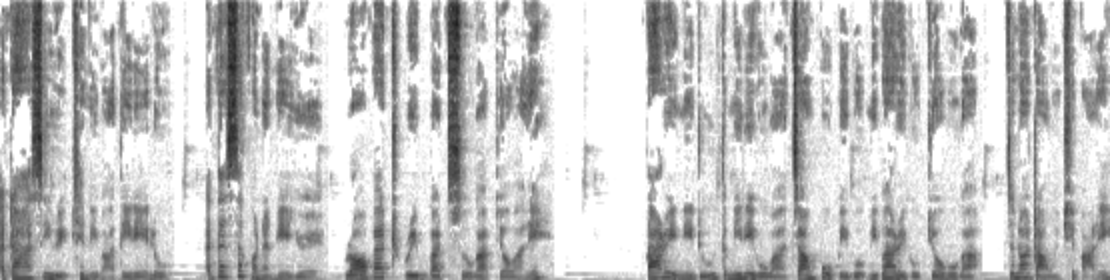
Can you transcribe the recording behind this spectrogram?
အတားအဆီးတွေဖြစ်နေပါသေးတယ်လို့အသက်18နှစ်အရွယ် Robert Ribertso ကပြောပါတယ်။သားတွေနီးတူသမီးတွေကိုပါကျောင်းပို့ပေးဖို့မိဘတွေကိုပြောဖို့ကကျွန်တော်တာဝန်ဖြစ်ပါတယ်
